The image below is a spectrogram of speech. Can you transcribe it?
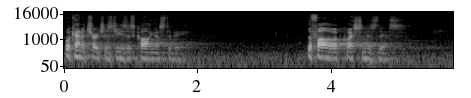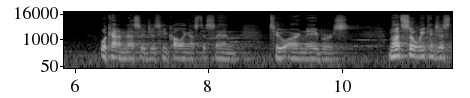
what kind of church is Jesus calling us to be? The follow up question is this What kind of message is he calling us to send to our neighbors? Not so we can just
